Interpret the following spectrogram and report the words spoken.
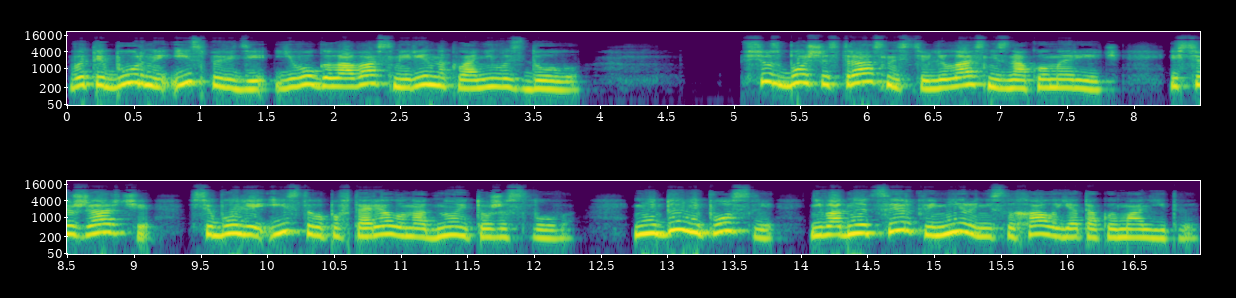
в этой бурной исповеди его голова смиренно клонилась долу. Все с большей страстностью лилась незнакомая речь, и все жарче, все более истово повторял он одно и то же слово. Ни до, ни после, ни в одной церкви мира не слыхала я такой молитвы.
